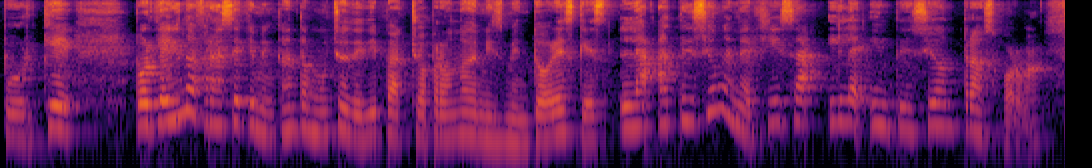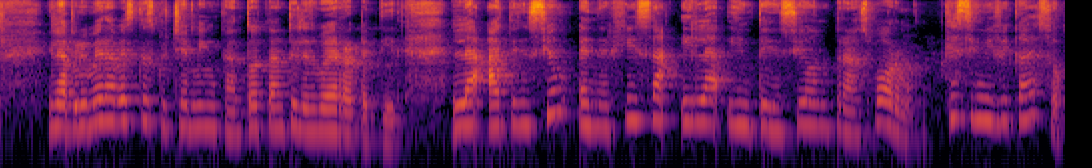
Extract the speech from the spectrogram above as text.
¿Por qué? Porque hay una frase que me encanta mucho de Deepak Chopra, uno de mis mentores, que es la atención energiza y la intención transforma. Y la primera vez que escuché me encantó tanto y les voy a repetir. La atención energiza y la intención transforma. ¿Qué significa eso?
